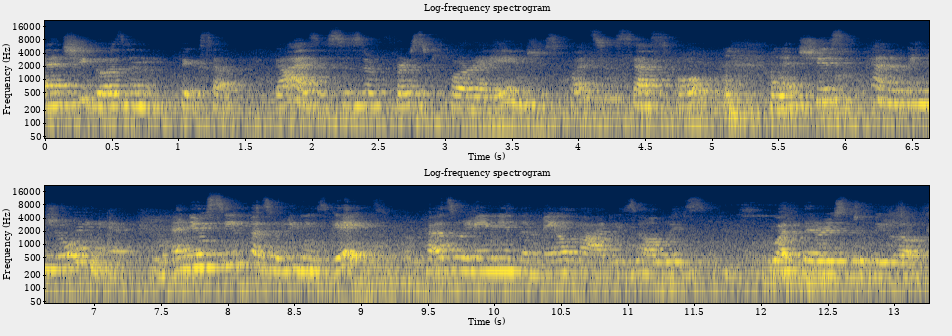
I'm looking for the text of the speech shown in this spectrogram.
and she goes and picks up guys. This is her first foray, and she's quite successful, and she's kind of enjoying it. And you see Pasolini's gaze. Pasolini, the male body is always what there is to be look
